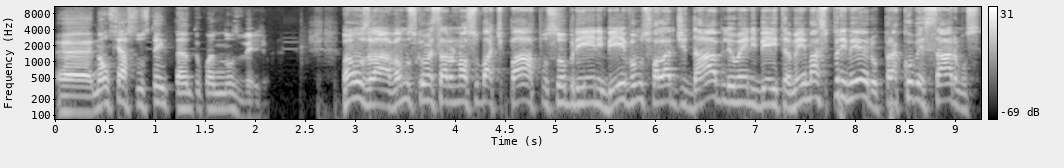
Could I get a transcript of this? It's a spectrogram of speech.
é, não se assustem tanto quando nos vejam. Vamos lá, vamos começar o nosso bate-papo sobre NBA, vamos falar de WNBA também, mas primeiro, para começarmos,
